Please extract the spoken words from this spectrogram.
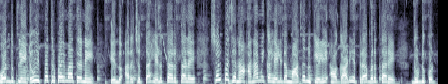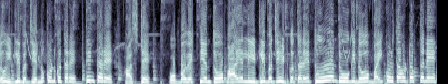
ಒಂದು ಪ್ಲೇಟು ಇಪ್ಪತ್ತು ರೂಪಾಯಿ ಮಾತ್ರನೇ ಎಂದು ಅರಚುತ್ತಾ ಹೇಳುತ್ತಾ ಇರುತ್ತಾಳೆ. ಸ್ವಲ್ಪ ಜನ ಅನಾಮಿಕ ಹೇಳಿದ ಮಾತನ್ನು ಕೇಳಿ ಆ ಗಾಡಿ ಹತ್ರ ಬರುತ್ತಾರೆ. ದುಡ್ಡು ಕೊಟ್ಟು ಇಡ್ಲಿ ಬಜ್ಜಿಯನ್ನು ಕೊಂಡ್ಕೋತಾರೆ. ತಿಂತಾರೆ. ಅಷ್ಟೇ. ಒಬ್ಬ ವ್ಯಕ್ತಿಯಂತೂ ಬಾಯಲ್ಲಿ ಇಡ್ಲಿ ಬಜ್ಜಿ ಇಟ್ಕೋತಾಳೆ ತೂ ಒಂದು ಹೋಗಿದ್ದು ಬೈಕೊಳ್ತಾ ಹೊರಟೋಗ್ತಾನೆ.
